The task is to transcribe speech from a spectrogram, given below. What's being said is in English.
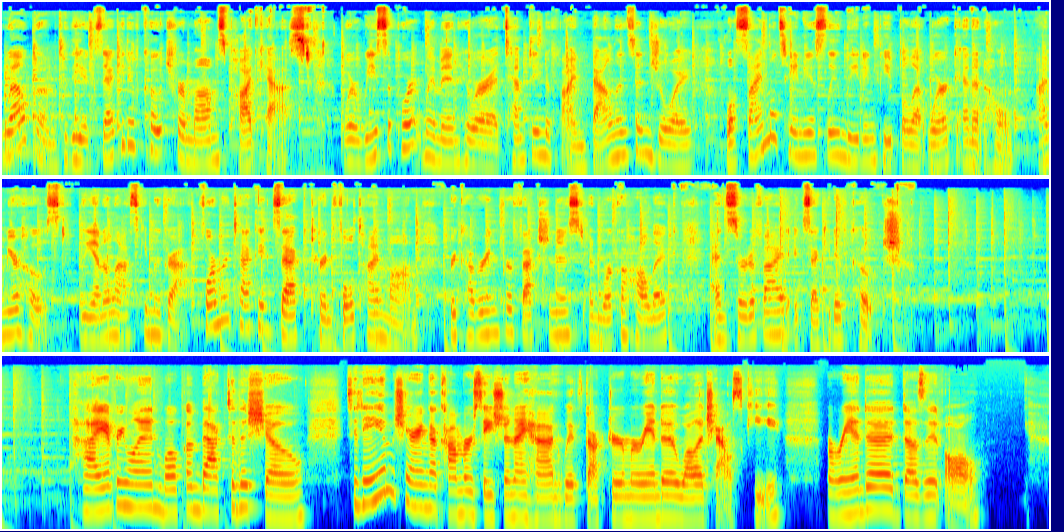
Welcome to the Executive Coach for Moms podcast, where we support women who are attempting to find balance and joy while simultaneously leading people at work and at home. I'm your host, Leanna Lasky McGrath, former tech exec turned full time mom, recovering perfectionist and workaholic, and certified executive coach. Hi, everyone. Welcome back to the show. Today I'm sharing a conversation I had with Dr. Miranda Walichowski. Miranda does it all.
